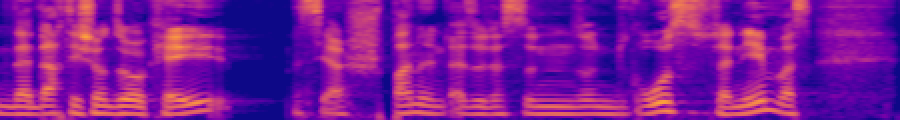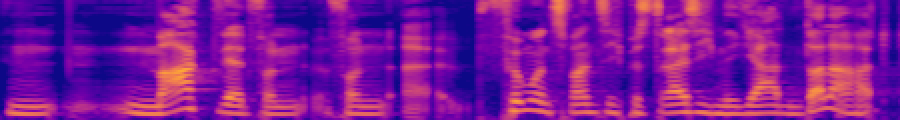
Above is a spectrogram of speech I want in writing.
Und dann dachte ich schon so, okay, ist ja spannend. Also das ist so ein, so ein großes Unternehmen, was einen Marktwert von, von äh, 25 bis 30 Milliarden Dollar hat.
